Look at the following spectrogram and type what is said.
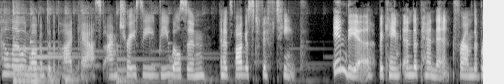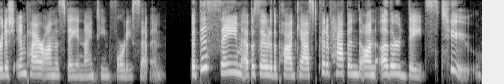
Hello and welcome to the podcast. I'm Tracy V. Wilson, and it's August 15th. India became independent from the British Empire on this day in 1947. But this same episode of the podcast could have happened on other dates too,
